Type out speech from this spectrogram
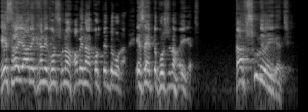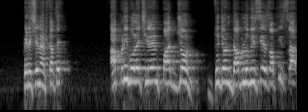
এসআইআর এখানে ঘোষণা হবে না, করতে দেবো না। এসআইআর তো ঘোষণা হয়ে গেছে। তার শুরু হয়ে গেছে। পেরেছেন আটকাতে? আপনি বলেছিলেন পাঁচজন, দুজন ডাব্লিউবিসিএস অফিসার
